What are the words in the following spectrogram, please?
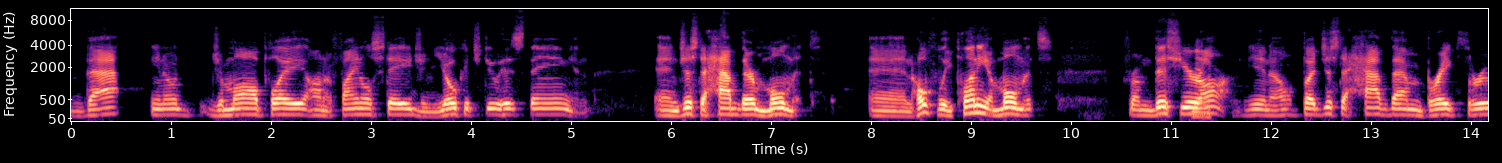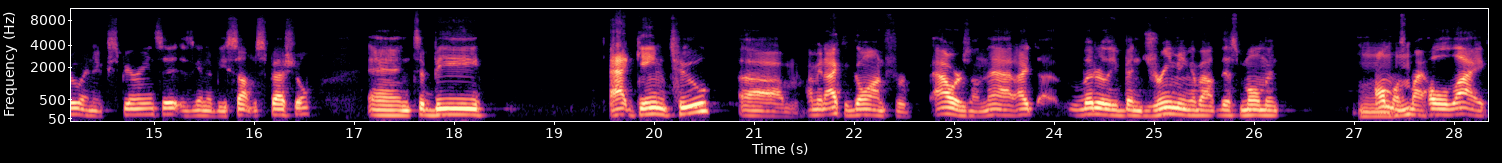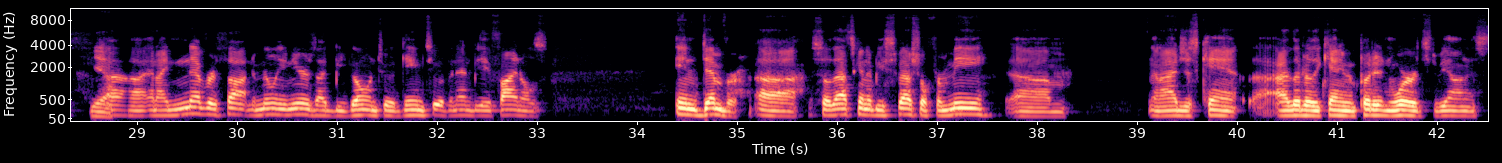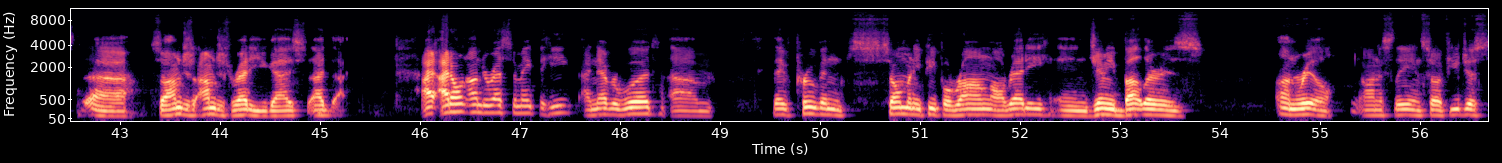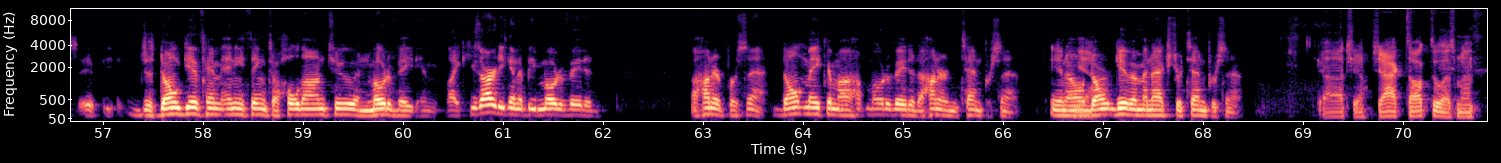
that you know jamal play on a final stage and Jokic do his thing and and just to have their moment and hopefully plenty of moments from this year yeah. on you know but just to have them break through and experience it is going to be something special and to be at game two um, I mean, I could go on for hours on that. I uh, literally been dreaming about this moment mm-hmm. almost my whole life. Yeah. Uh, and I never thought in a million years I'd be going to a game two of an NBA Finals in Denver. Uh, so that's going to be special for me. Um, and I just can't. I literally can't even put it in words, to be honest. Uh, so I'm just, I'm just ready, you guys. I, I, I don't underestimate the Heat. I never would. Um, they've proven so many people wrong already, and Jimmy Butler is unreal, honestly. And so if you just if, just don't give him anything to hold on to and motivate him, like he's already going to be motivated hundred percent. Don't make him a motivated 110 percent. You know, yeah. don't give him an extra 10 percent. Gotcha, Jack. Talk to us, man.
